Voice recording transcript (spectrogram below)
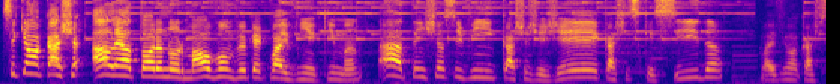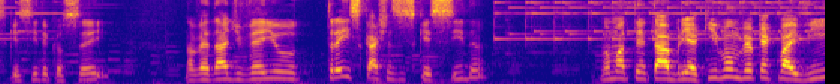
Isso aqui é uma caixa aleatória normal, vamos ver o que é que vai vir aqui, mano. Ah, tem chance de vir caixa GG, caixa esquecida. Vai vir uma caixa esquecida que eu sei. Na verdade veio três caixas esquecidas. Vamos tentar abrir aqui, vamos ver o que é que vai vir.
